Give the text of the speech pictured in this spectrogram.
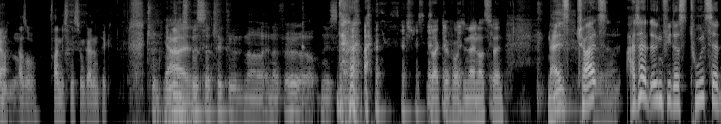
Ja, ja, also fand ich nicht so einen geilen Pick. Trent Williams, äh, bester Tackle in der NFL ab nächsten Jahr. sagt der 49ers-Fan. Nein, es- Charles Ja. hat halt irgendwie das Toolset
